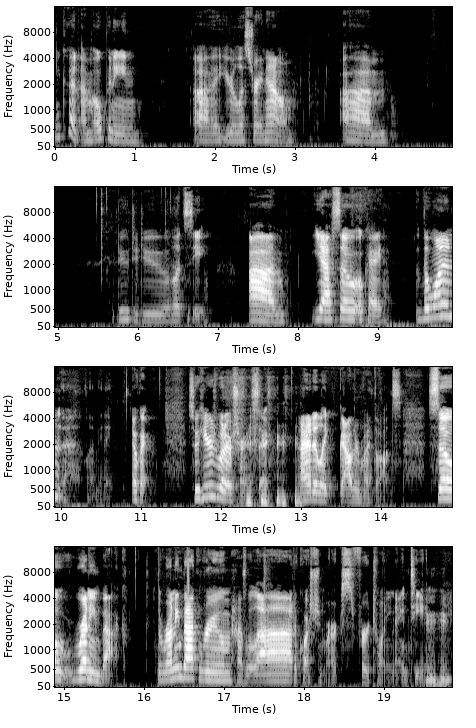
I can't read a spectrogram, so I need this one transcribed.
You could. I'm opening uh, your list right now. Um, do do do. Let's see. Um, yeah. So okay, the one. Let me think. Okay. So here's what I was trying to say. I had to like gather my thoughts. So running back. The running back room has a lot of question marks for 2019.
